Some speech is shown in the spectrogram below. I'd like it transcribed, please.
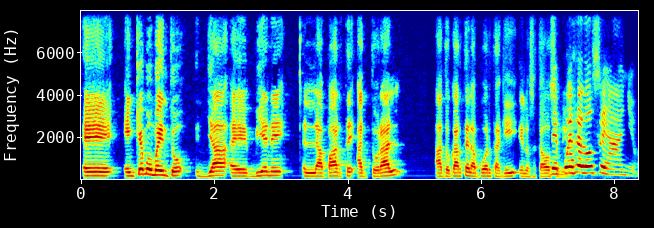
eh, ¿en qué momento ya eh, viene la parte actoral a tocarte la puerta aquí en los Estados Unidos? Después de 12 años.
